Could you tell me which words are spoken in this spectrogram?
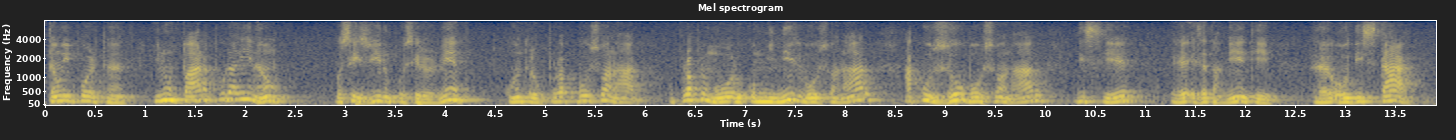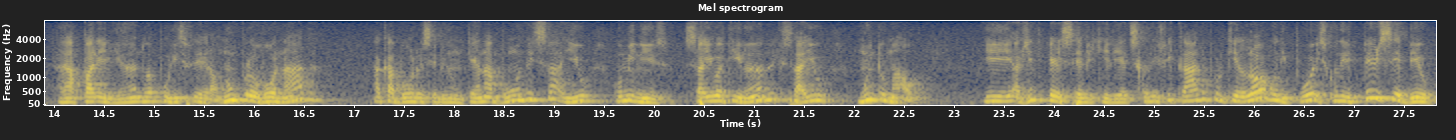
tão importante. E não para por aí, não. Vocês viram posteriormente contra o próprio Bolsonaro. O próprio Moro, como ministro Bolsonaro, acusou o Bolsonaro de ser é, exatamente, é, ou de estar é, aparelhando a Polícia Federal. Não provou nada, acabou recebendo um pé na bunda e saiu como ministro. Saiu atirando e saiu muito mal. E a gente percebe que ele é desqualificado porque logo depois, quando ele percebeu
